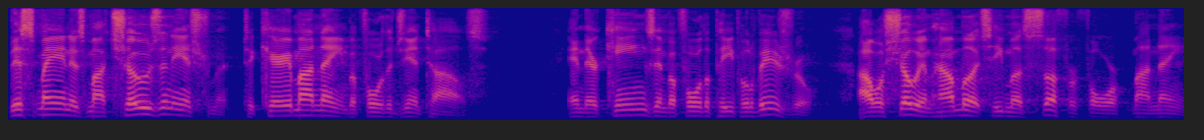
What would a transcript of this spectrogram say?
This man is my chosen instrument to carry my name before the Gentiles and their kings and before the people of Israel. I will show him how much he must suffer for my name.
